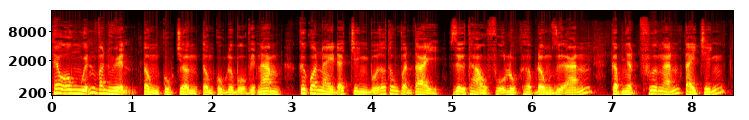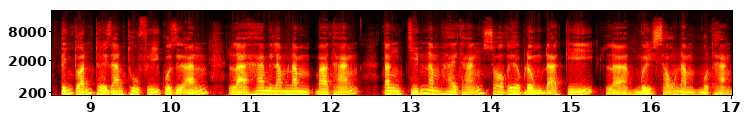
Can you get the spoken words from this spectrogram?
Theo ông Nguyễn Văn Huyện, Tổng cục trưởng Tổng cục Đường bộ Việt Nam, cơ quan này đã trình Bộ Giao thông Vận tải dự thảo phụ lục hợp đồng dự án, cập nhật phương án tài chính, tính toán thời gian thu phí của dự án là 25 năm 3 tháng, tăng 9 năm 2 tháng so với hợp đồng đã ký là 16 năm 1 tháng.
